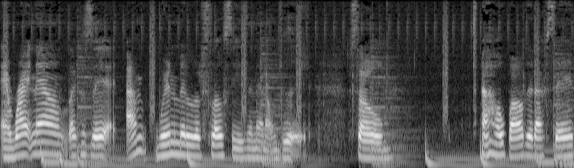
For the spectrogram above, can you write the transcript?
And right now, like I said, I'm we're in the middle of slow season, and I'm good. So I hope all that I've said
